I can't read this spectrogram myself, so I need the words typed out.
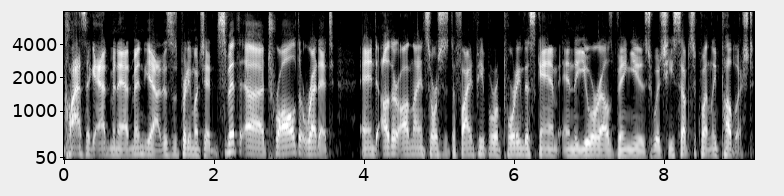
Classic admin admin. Yeah, this is pretty much it. Smith uh, trawled Reddit and other online sources to find people reporting the scam and the URLs being used, which he subsequently published.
